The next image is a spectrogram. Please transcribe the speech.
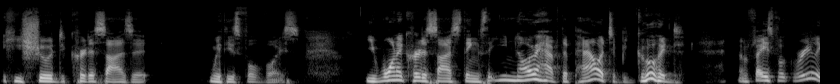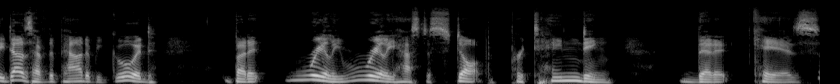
he should criticize it with his full voice. You want to criticize things that you know have the power to be good. And Facebook really does have the power to be good, but it really, really has to stop pretending that it cares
